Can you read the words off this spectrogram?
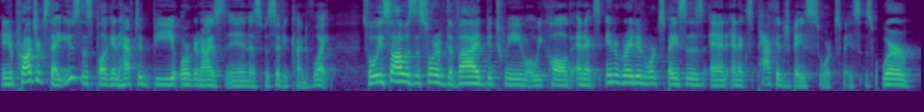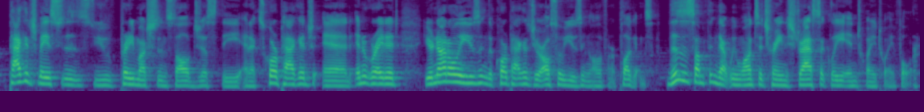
and your projects that use this plugin have to be organized in a specific kind of way. So what we saw was the sort of divide between what we called NX integrated workspaces and NX package-based workspaces, where package-based is you've pretty much installed just the NX core package and integrated, you're not only using the core package, you're also using all of our plugins. This is something that we want to change drastically in 2024.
